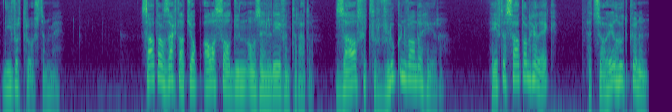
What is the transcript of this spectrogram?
die vertroosten mij. Satan zegt dat Job alles zal doen om zijn leven te redden, zelfs het vervloeken van de Heere. Heeft de Satan gelijk? Het zou heel goed kunnen,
